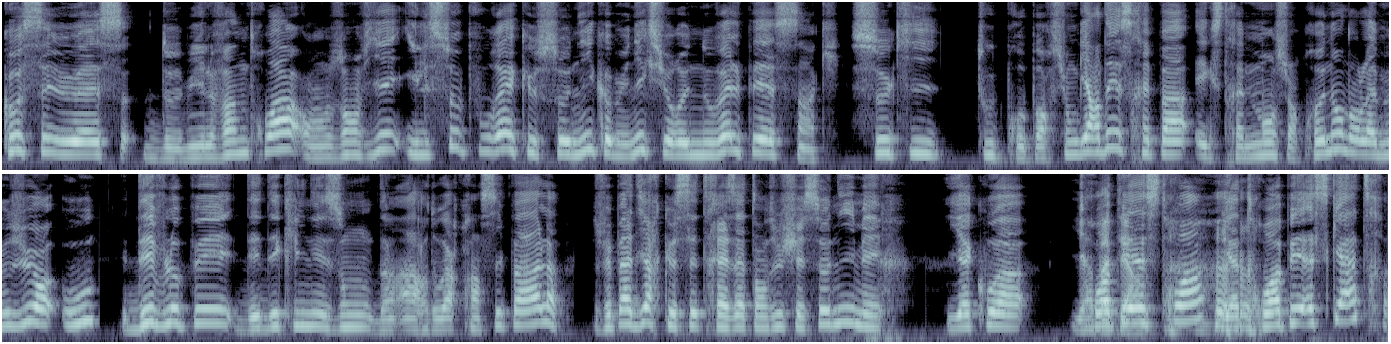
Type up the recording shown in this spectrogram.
qu'au CES 2023, en janvier, il se pourrait que Sony communique sur une nouvelle PS5. Ce qui, toute proportion gardée, serait pas extrêmement surprenant dans la mesure où développer des déclinaisons d'un hardware principal, je vais pas dire que c'est très attendu chez Sony, mais il y a quoi? Y a un 3 pattern. PS3, il y a 3 PS4.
